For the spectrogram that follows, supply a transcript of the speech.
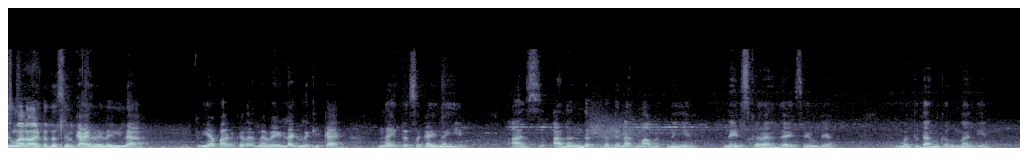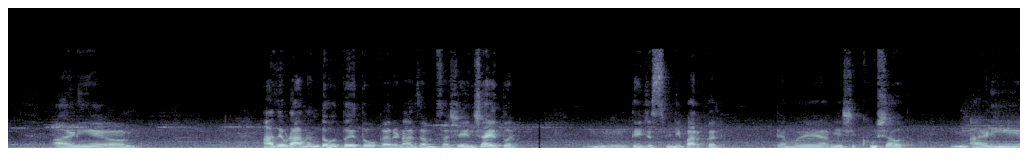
तुम्हाला वाटत असेल काय झालं हिला? प्रिया पारकरांना वेळ लागलं की काय? नाही तसं काही नाही आहे आज आनंद गगनात मावत नाही आहे नेट्स करायला जायचं आहे उद्या. मतदान करून आली आहे आणि आज एवढा आनंद होतो आहे तो कारण आज आमचा शेरशाह येतो आहे तेजस्विनी पारकर. त्यामुळे आम्ही असे खुश आहोत. आणि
